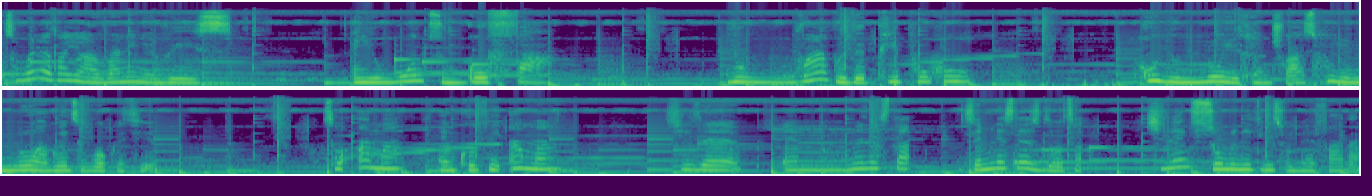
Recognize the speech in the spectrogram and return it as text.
So, whenever you are running a race and you want to go far, you run with the people who who you know you can trust, who you know are going to work with you. So Ama and Kofi Ama, she's a um, minister, it's a minister's daughter. She learned so many things from her father.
